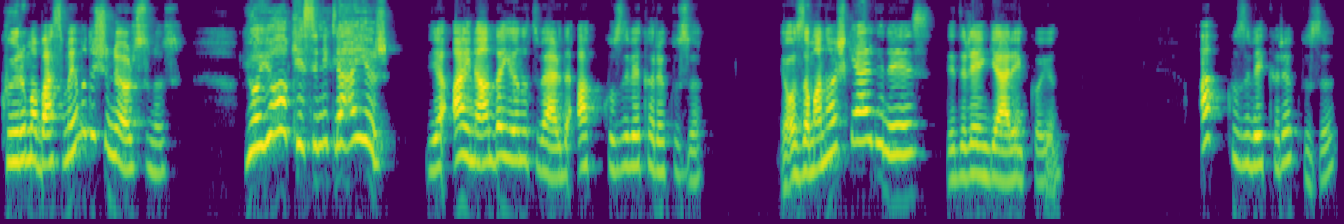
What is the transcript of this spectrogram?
Kuyruğuma basmayı mı düşünüyorsunuz? Yo yo kesinlikle hayır diye aynı anda yanıt verdi ak kuzu ve kara kuzu. E o zaman hoş geldiniz dedi rengarenk koyun. Ak kuzu ve kara kuzu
